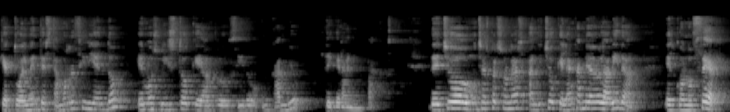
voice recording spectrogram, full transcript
que actualmente estamos recibiendo, hemos visto que han producido un cambio de gran impacto. De hecho, muchas personas han dicho que le han cambiado la vida el conocer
